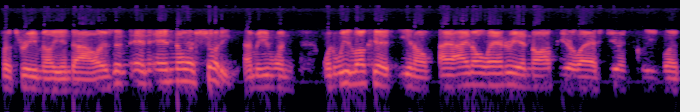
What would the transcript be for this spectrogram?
for $3 million, and, and, and nor should he. I mean, when, when we look at, you know, I, I know Landry had an off year last year in Cleveland,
